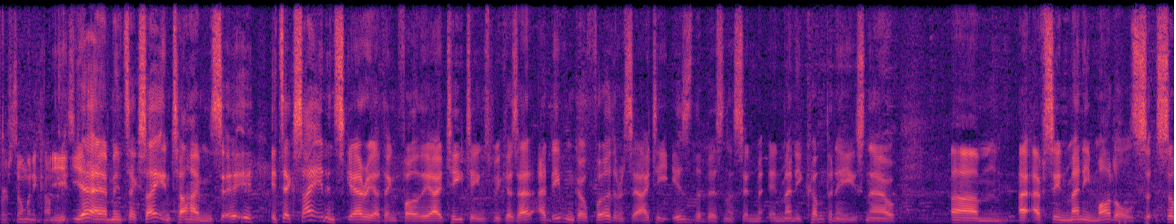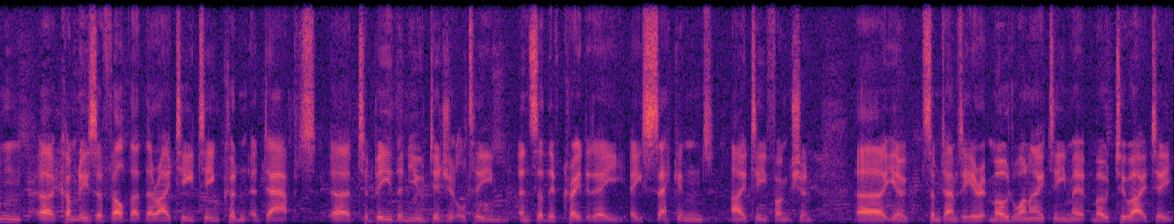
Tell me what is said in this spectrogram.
for so many companies. Yeah, today. I mean, it's exciting times. It's exciting and scary, I think, for the IT teams, because I'd even go further and say IT is the business in, in many companies. Now, um, I, have seen many models. Some uh, companies have felt that their IT team couldn't adapt uh, to be the new digital team, and so they've created a, a second IT function. Uh, you know, sometimes you hear it mode one IT, mode two IT.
